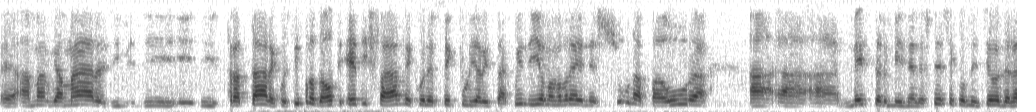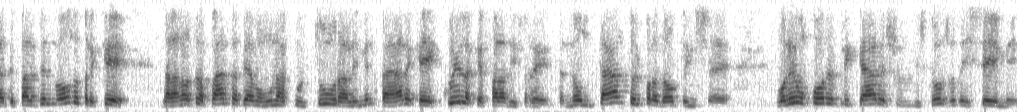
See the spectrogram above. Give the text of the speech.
eh, amalgamare, di, di, di, trattare questi prodotti e di farne quelle peculiarità. Quindi io non avrei nessuna paura a, a, a mettermi nelle stesse condizioni delle altre parti del mondo perché dalla nostra parte abbiamo una cultura alimentare che è quella che fa la differenza, non tanto il prodotto in sé. Volevo un po' replicare sul discorso dei semi.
